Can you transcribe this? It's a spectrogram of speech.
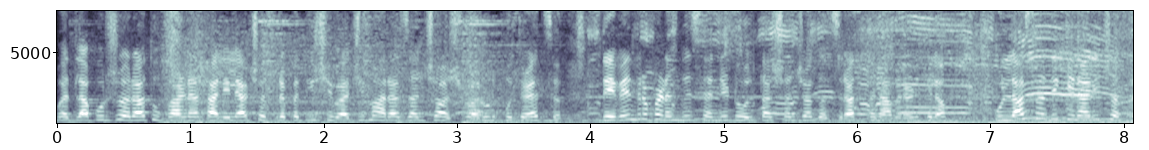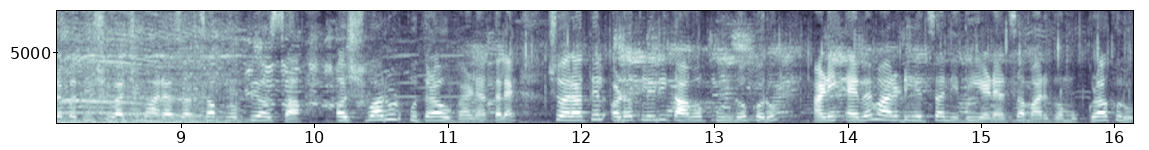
बदलापूर शहरात उभारण्यात आलेल्या छत्रपती शिवाजी महाराजांच्या अश्वारूढ पुतळ्याचं देवेंद्र फडणवीस यांनी ढोलताशांच्या गजरात अनावरण केलं. उल्हास नदी किनारी छत्रपती शिवाजी महाराजांचा भव्य असा अश्वारूढ पुतळा उभारण्यात आलाय. शहरातील अडकलेली कामं पूर्ण करू आणि एम एम आर डी एचा निधी येण्याचा मार्ग मोकळा करू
